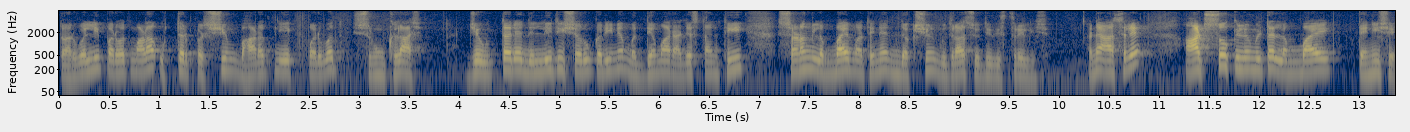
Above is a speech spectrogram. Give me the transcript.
તો અરવલ્લી પર્વતમાળા ઉત્તર પશ્ચિમ ભારતની એક પર્વત શૃંખલા છે. જે ઉત્તરે દિલ્હીથી શરૂ કરીને મધ્યમાં રાજસ્થાનથી સળંગ લંબાઈમાં થઈને દક્ષિણ ગુજરાત સુધી વિસ્તરેલી છે. અને આશરે આઠસો કિલોમીટર લંબાઈ તેની છે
